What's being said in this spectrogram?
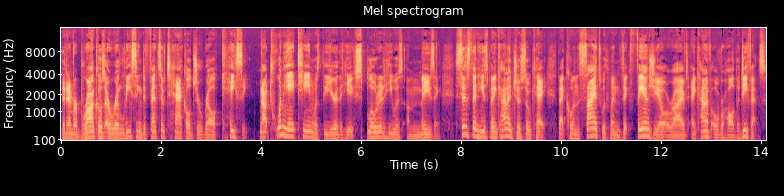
The Denver Broncos are releasing defensive tackle Jurrell Casey. Now, 2018 was the year that he exploded. He was amazing. Since then, he's been kind of just okay. That coincides with when Vic Fangio arrived and kind of overhauled the defense.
